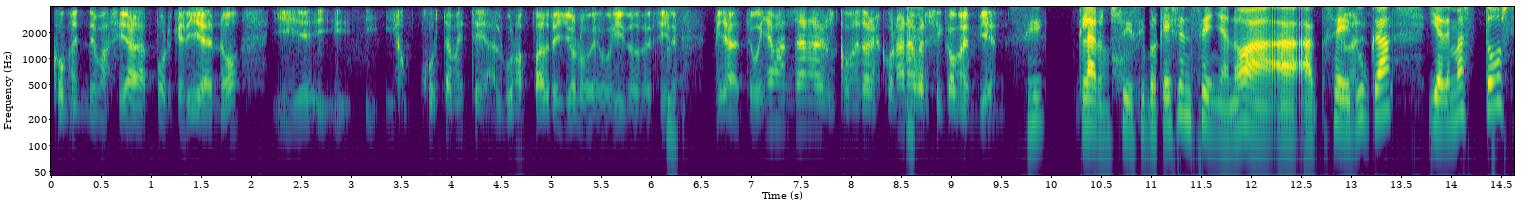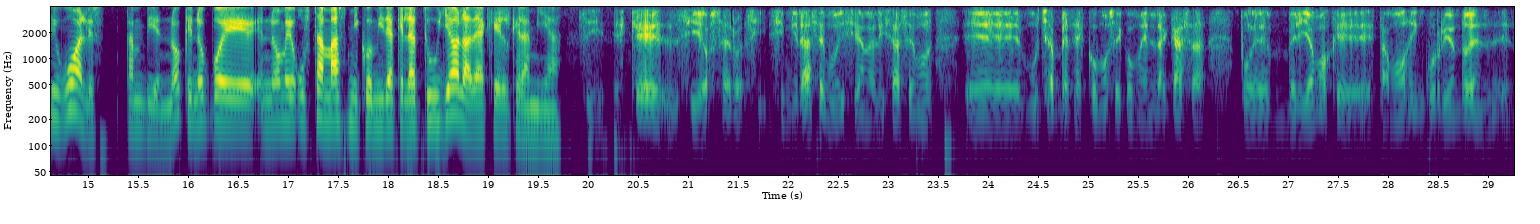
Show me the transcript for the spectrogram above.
comen demasiadas porquerías, ¿no? Y, justamente algunos padres yo lo he oído decir, mira, te voy a mandar al comedor escolar a ver si comes bien. Sí. Claro, sí, sí, porque ahí se enseña, ¿no? A, se educa y además todos iguales también, ¿no? Que no puede, no me gusta más mi comida que la tuya o la de aquel que la mía. Sí, es que si, observa, si, mirásemos y si analizásemos eh, muchas veces cómo se come en la casa, pues veríamos que estamos incurriendo en,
